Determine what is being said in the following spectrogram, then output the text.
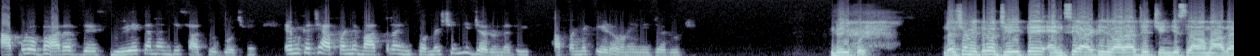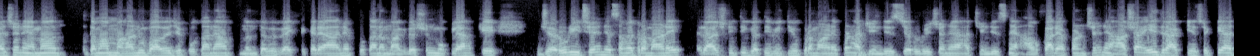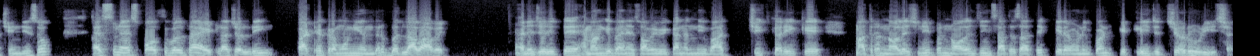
આપણો ભારત દેશ વિવેકાનંદજી સાથે ઊભો છે. એમ કે છે આપણને માત્ર ઇન્ફોર્મેશનની જરૂર નથી આપણને કેળવણીની જરૂર છે. બિલકુલ. દર્શક મિત્રો, જે રીતે એનસીઆરટી દ્વારા જે ચેન્જીસ લાવવામાં આવ્યા છે ને એમાં તમામ મહાનુભાવે જે પોતાના મંતવ્ય વ્યક્ત કર્યા અને પોતાના માર્ગદર્શન મોકલ્યા કે જરૂરી છે અને સમય પ્રમાણે રાજનીતિ ગતિવિધિઓ પ્રમાણે પણ આ ચેન્જીસ જરૂરી છે અને આ ચેન્જીસને આવકાર્યા પણ છે અને આશા એ જ રાખીએ છીએ કે આ ચેન્જીસો એઝ સુન એઝ પોસિબલ થાય એટલા જલ્દી પાઠ્યક્રમોની અંદર બદલાવ આવે. અને જે રીતે હેમાંગીબેને સ્વામી વિવેકાનંદની વાતચીત કરી કે માત્ર નોલેજ નહીં પણ નોલેજની સાથે સાથે કેળવણી પણ એટલી જ જરૂરી છે.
